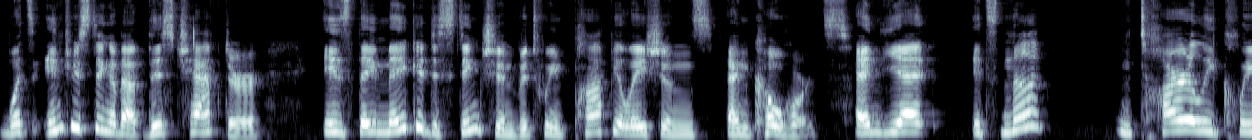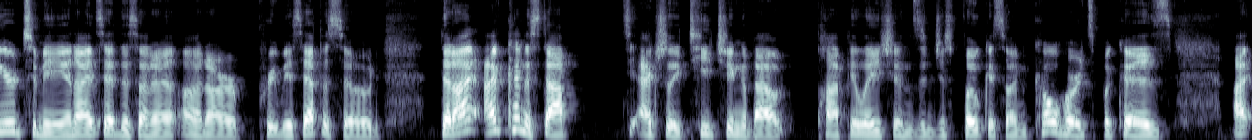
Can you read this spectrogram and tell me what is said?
what's interesting about this chapter is they make a distinction between populations and cohorts. And yet it's not entirely clear to me, and I've said this on, a, on our previous episode, that I, I've kind of stopped actually teaching about populations and just focus on cohorts because I,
